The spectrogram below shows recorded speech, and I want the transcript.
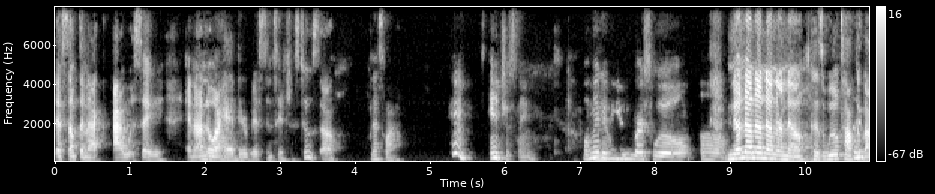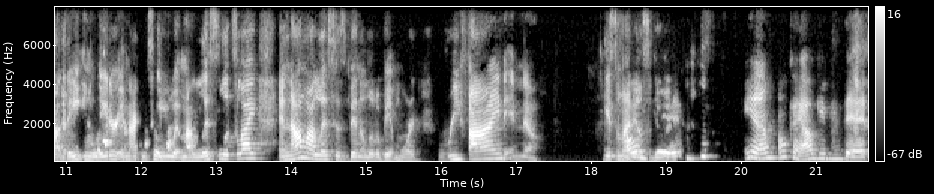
that's something I I would say, and I know I had their best intentions too. So that's why. Hmm. Interesting. Well, maybe yeah. the universe will. Um, no, no, no, no, no, no. Because we'll talk about dating later, and I can tell you what my list looks like. And now my list has been a little bit more refined. And no, get somebody oh, else to do it. yeah. Okay, I'll give you that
